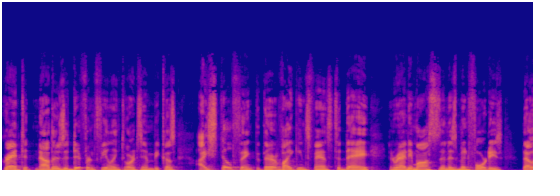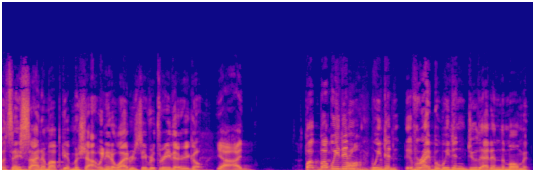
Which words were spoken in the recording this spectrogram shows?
granted, now there's a different feeling towards him because I still think that there are Vikings fans today, and Randy Moss is in his mid 40s that would say sign him up, give him a shot. We need a wide receiver three. There you go. Yeah, I but but we didn't wrong. we didn't right, but we didn't do that in the moment.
